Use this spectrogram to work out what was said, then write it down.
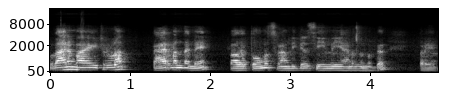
പ്രധാനമായിട്ടുള്ള കാരണം തന്നെ ഫാദർ തോമസ് റാമ്പിക്കൽ സീമയാണെന്ന് നമുക്ക് പറയാം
